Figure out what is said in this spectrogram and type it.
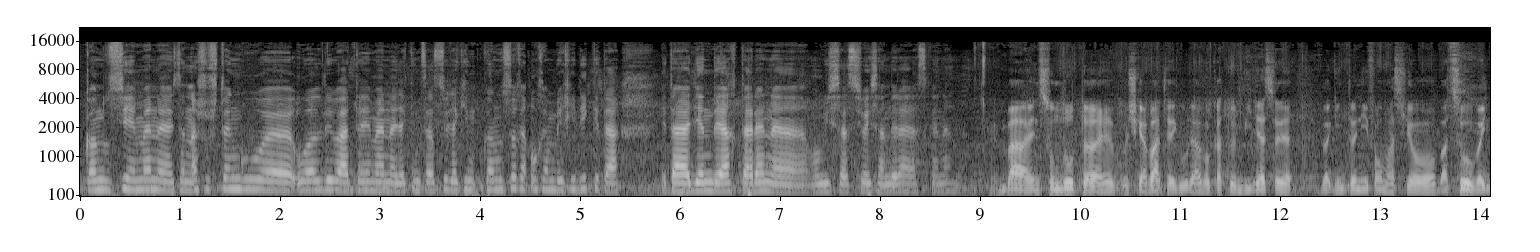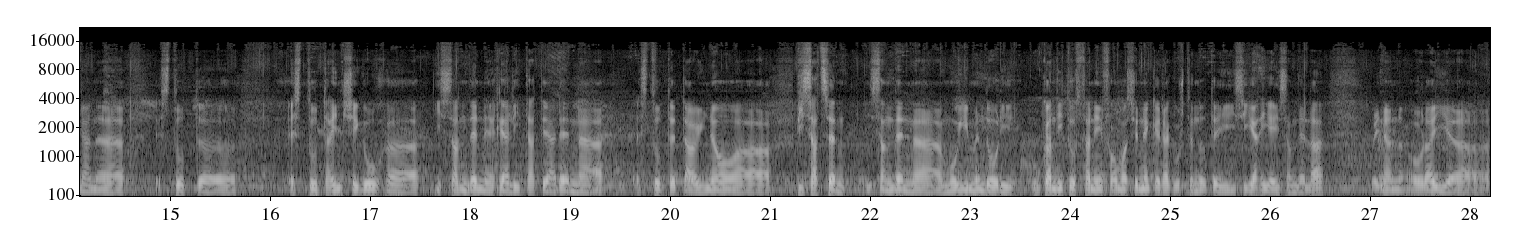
Ukanduzi hemen, izan asustengu uh, ualde bat hemen, jakintzazu, jakin, ukanduzu horren behirik eta eta jende hartaren uh, mobilizazioa izan dela azkenan. Ba, entzun dut, uh, bat, eh, gure abokatuen bidez, eh, bagintuen informazio batzu, baina uh, ez dut, uh, ez dut hain segur uh, izan den realitatearen uh, ez dut eta oino uh, pisatzen izan den uh, mugimendu hori. Ukan dituzten informazionek erakusten dute izigarria izan dela, baina orai uh,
